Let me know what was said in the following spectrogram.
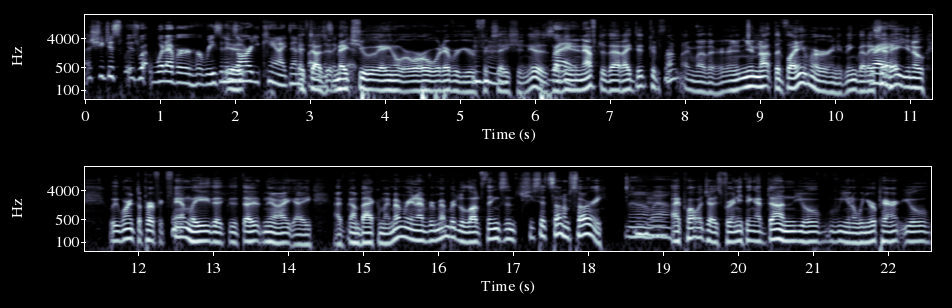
"Uh, She just is re- whatever her reasonings It- are. You can't identify. It does. as It a makes kid. Mm-hmm. you anal or, or whatever your fixation is. I mean, and after that, I did confront my mother, and you're not to blame her or anything, but I said, hey, you know, we weren't the perfect family. That, that, that you know, I, I I've gone back in my memory, and I've remembered a lot of things. And she said, son, I'm sorry. Oh wow. I apologize for anything I've done. You'll, you know, when you're a parent, you'll,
